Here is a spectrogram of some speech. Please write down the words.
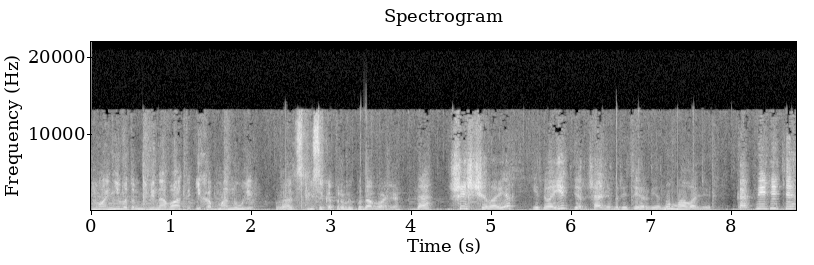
Но они в этом не виноваты, их обманули. Вот этот список, который вы подавали. Да, шесть человек и двоих держали в резерве. Ну, мало ли. Как видите,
